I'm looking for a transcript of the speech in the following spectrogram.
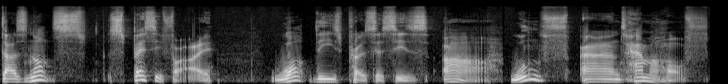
does not specify what these processes are. Woolf and Hameroff,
